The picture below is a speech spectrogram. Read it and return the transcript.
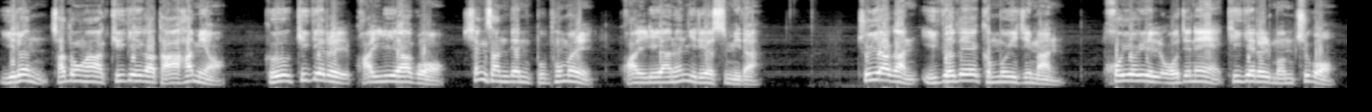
일은 자동화 기계가 다 하며 그 기계를 관리하고 생산된 부품을 관리하는 일이었습니다. 주야간 2교대 근무이지만 토요일 오전에 기계를 멈추고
